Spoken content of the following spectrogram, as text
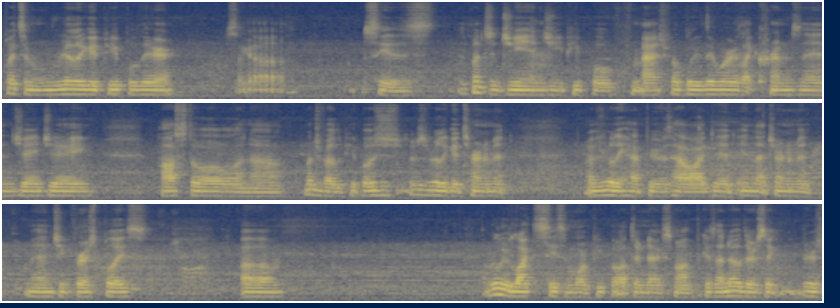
played some really good people there. It's like a, uh, see there's, a bunch of GNG people from Asheville, I believe they were, like Crimson, JJ, Hostel, and uh, a bunch of other people. It was just it was a really good tournament. I was really happy with how I did in that tournament, managing first place. Um, I really would like to see some more people out there next month because I know there's like there's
